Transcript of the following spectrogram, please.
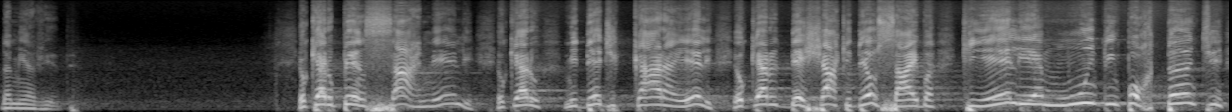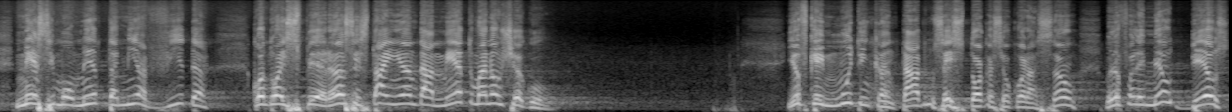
da minha vida. Eu quero pensar nele, eu quero me dedicar a ele, eu quero deixar que Deus saiba que ele é muito importante nesse momento da minha vida, quando a esperança está em andamento, mas não chegou. E eu fiquei muito encantado, não sei se toca seu coração, mas eu falei, meu Deus,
